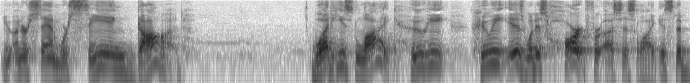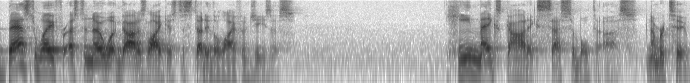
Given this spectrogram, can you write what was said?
you understand we're seeing God. What he's like, who he, who he is, what his heart for us is like. It's the best way for us to know what God is like is to study the life of Jesus. He makes God accessible to us. Number two,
